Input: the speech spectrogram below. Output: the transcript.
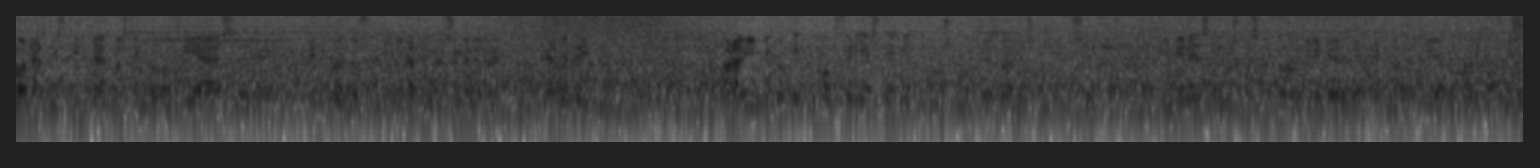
zonas distintas, más tecnologías eh, dentro, entonces yo creo que hacer un resumen es realmente difícil. Ahora bien, yo creo que como feria este año tenemos como tres grandes conclusiones. La primera es que hemos pasado todo lo que tiene que ver de tecnologías de fabricación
